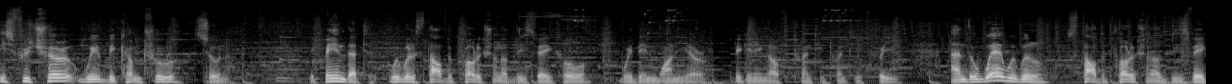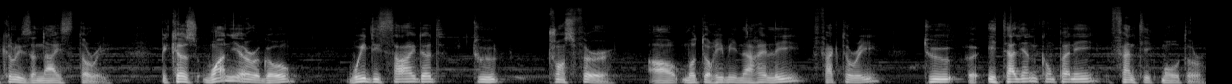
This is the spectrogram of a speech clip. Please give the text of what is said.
Its future will become true soon. It means that we will start the production of this vehicle within one year, beginning of 2023. And the way we will start the production of this vehicle is a nice story. Because one year ago, we decided to transfer our Motori Minarelli factory to an Italian company, Fantic Motor.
